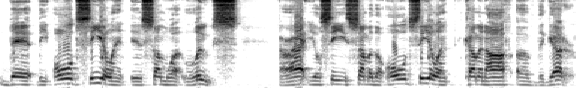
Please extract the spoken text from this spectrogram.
that the old sealant is somewhat loose. All right, you'll see some of the old sealant coming off of the gutter.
